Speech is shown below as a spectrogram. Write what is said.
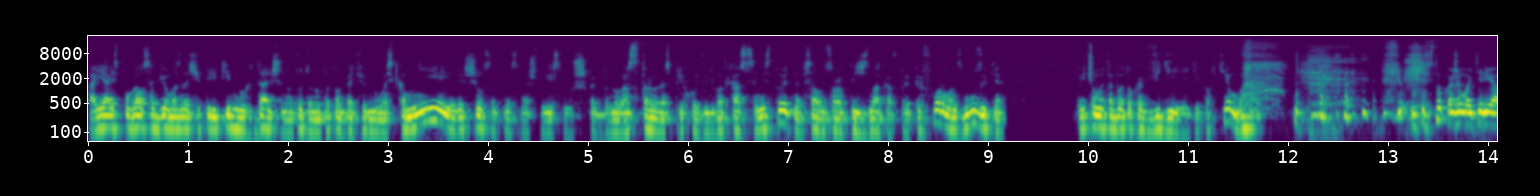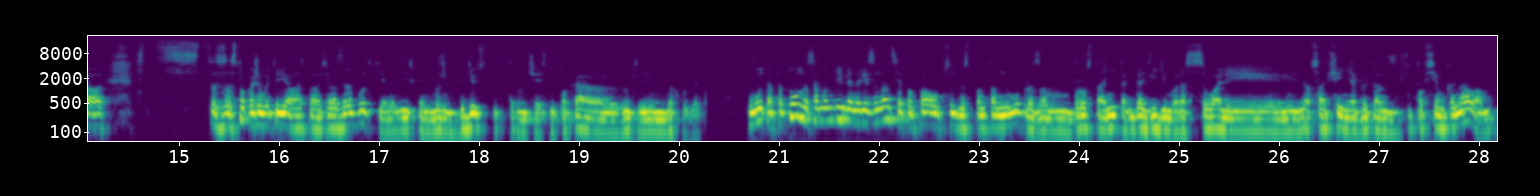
А я испугался объема задачи, перекинул их дальше, но тут оно потом опять вернулось ко мне. Я решил, соответственно, что если уж как бы, ну, раз второй раз приходит, видимо, отказываться не стоит. Написал он 40 тысяч знаков про перформанс музыки. Причем это было только введение типа в тему. Столько же материала, столько же материала осталось в разработке. Я надеюсь, может, дойдет вторую часть, но пока руки до нее не доходят. Вот, а потом, на самом деле, на резонанс я попал абсолютно спонтанным образом. Просто они тогда, видимо, рассылали сообщения об этом по всем каналам.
